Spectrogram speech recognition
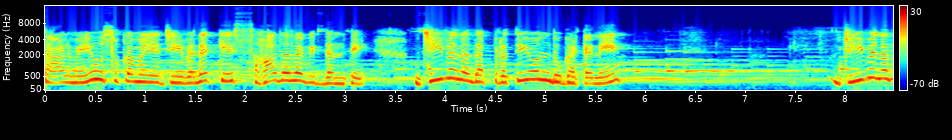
ತಾಳ್ಮೆಯು ಸುಖಮಯ ಜೀವನಕ್ಕೆ ಸಾಧನವಿದ್ದಂತೆ ಜೀವನದ ಪ್ರತಿಯೊಂದು ಘಟನೆ, ಜೀವನದ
